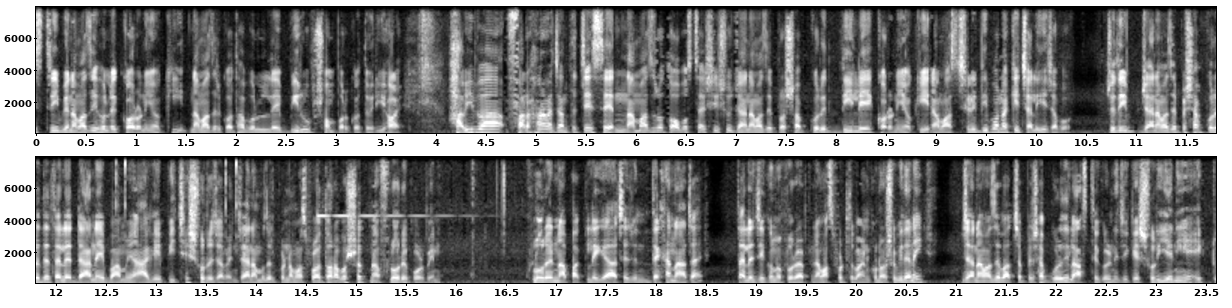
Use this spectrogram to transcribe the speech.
স্ত্রী বেনামাজি হলে করণীয় কি? নামাজের কথা বললে বিরূপ সম্পর্ক তৈরি হয়। হাবিবা ফারহানা জানতে চেয়েছেন, নামাজরত অবস্থায় শিশু জানামাজে প্রসাব করে দিলে করণীয় কি? নামাজ ছেড়ে দিব নাকি চালিয়ে যাব? যদি জানামাজে পেশাব করে দেয়, তাহলে ডানে বামে আগে পিছে সরে যাবেন। জানামাজের পর নামাজ পড়া তো আবশ্যক না, ফ্লোরে পড়বেন। ফ্লোরে নাপাক লেগে আছে যদি দেখা না যায়, তাহলে যে কোনো ফ্লোরে আপনি নামাজ পড়তে পারেন, কোনো অসুবিধা নেই। যা নামাজে বাচ্চা পেশাব করে দিলে আস্তে করে নিজেকে সরিয়ে নিয়ে একটু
